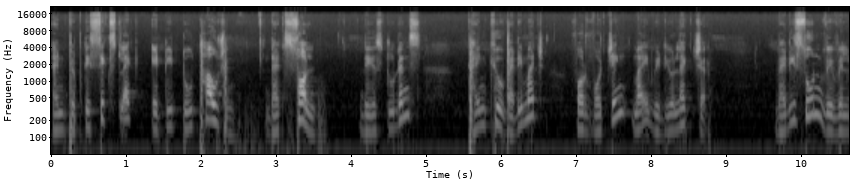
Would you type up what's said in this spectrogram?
and 56 lakh 82,000 that's all. Dear students thank you very much for watching my video lecture very soon we will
